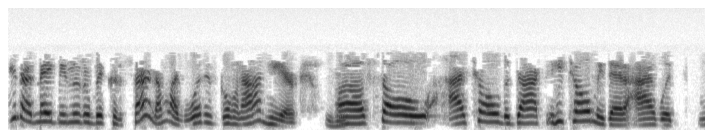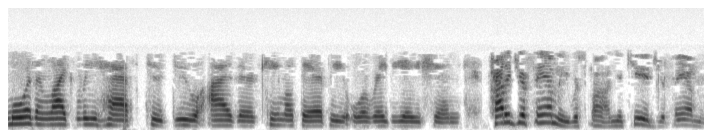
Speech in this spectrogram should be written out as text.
you know, it made me a little bit concerned. I'm like, what is going on here? Mm-hmm. Uh so I told the doctor he told me that I would more than likely have to do either chemotherapy or radiation. How did your family respond? Your kids, your family?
